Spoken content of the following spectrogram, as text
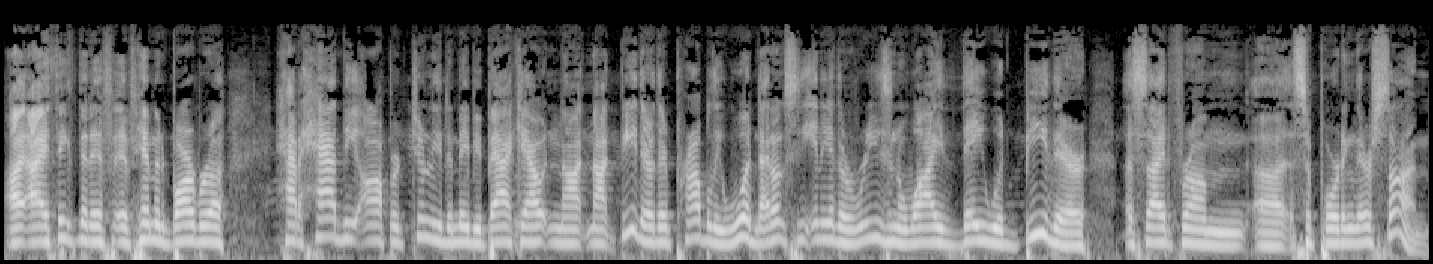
I, I think that if if him and Barbara had had the opportunity to maybe back out and not not be there, they probably would. And I don't see any other reason why they would be there aside from uh, supporting their son.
